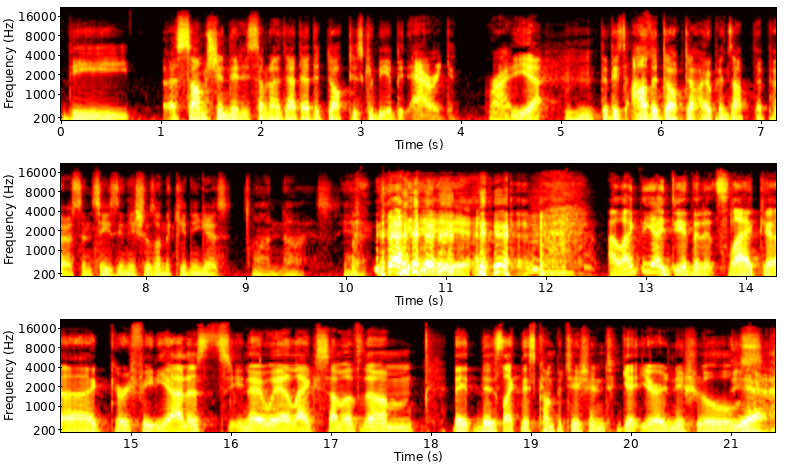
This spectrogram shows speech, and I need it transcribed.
the assumption that is sometimes out there that doctors can be a bit arrogant, right? Yeah. That this other doctor opens up the person, sees the initials on the kidney, and goes, "Oh, nice, yeah." yeah, yeah. I like the idea that it's like uh, graffiti artists, you know, where like some of them, they, there's like this competition to get your initials Yeah.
